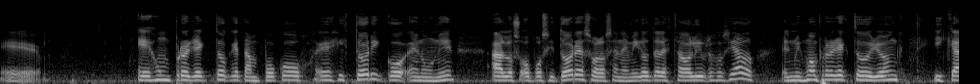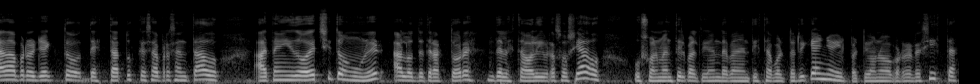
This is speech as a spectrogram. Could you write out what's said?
es un proyecto que tampoco es histórico en unir a los opositores o a los enemigos del Estado Libre Asociado. El mismo proyecto Young y cada proyecto de estatus que se ha presentado ha tenido éxito en unir a los detractores del Estado Libre Asociado. Usualmente el Partido Independentista Puertorriqueño y el Partido Nuevo Progresista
